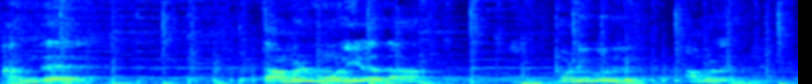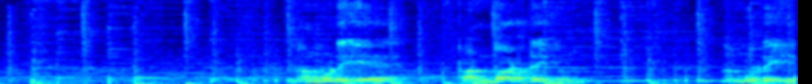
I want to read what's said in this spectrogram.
அந்த தமிழ் மொழியில தான் இப்படி ஒரு அவலங்கள் நம்முடைய பண்பாட்டையும் நம்முடைய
